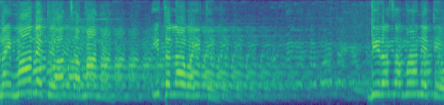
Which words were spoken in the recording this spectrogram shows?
नाही मान आहे तो आजचा मान आहे. इथं लावा इथं. दिराचा मान आहे तो.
